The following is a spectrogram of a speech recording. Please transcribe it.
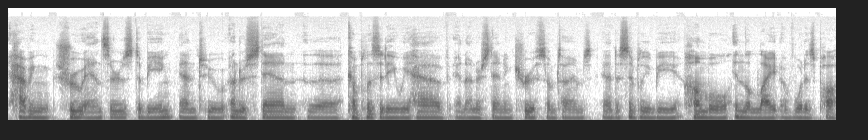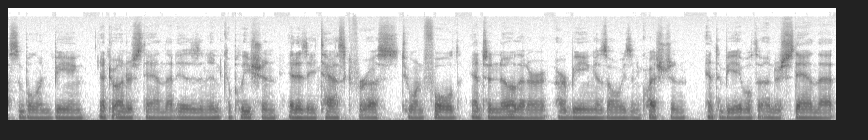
having true answers to being and to understand the complicity we have in understanding truth sometimes and to simply be humble in the light of what is possible in being and to understand that is an incompletion. It is a task for us to unfold and to know that our, our being is always in question and to be able to understand that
